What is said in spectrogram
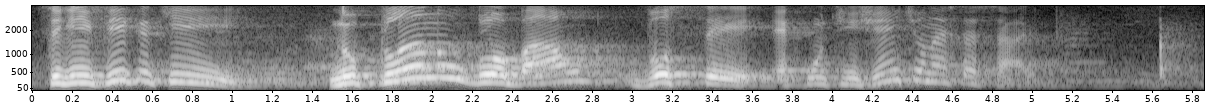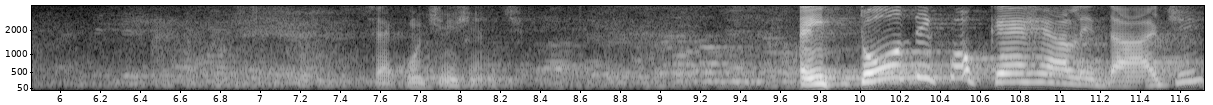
Significa que no plano global você é contingente ou necessário? Você é contingente. Em toda e qualquer realidade,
